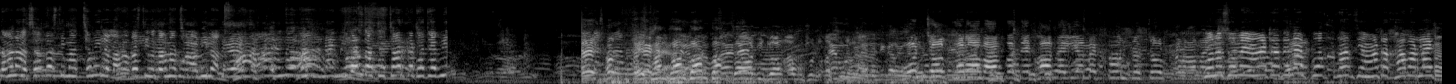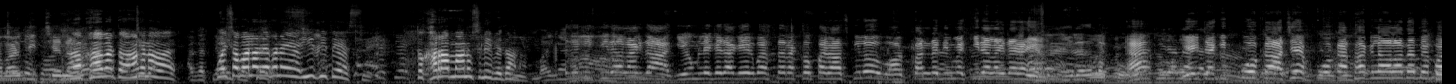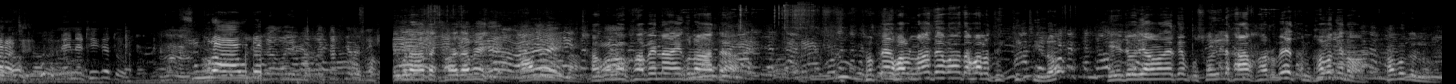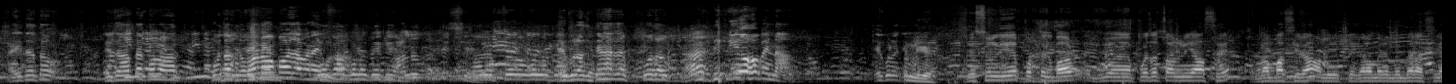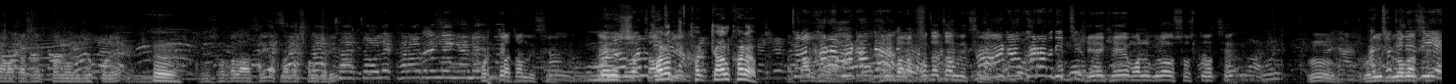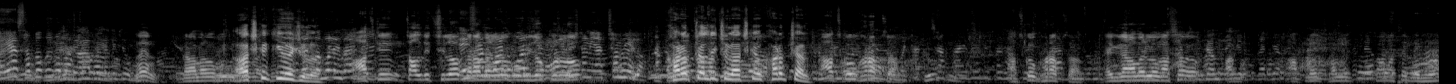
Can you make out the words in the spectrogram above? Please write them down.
ना तोड़ का चार कट्ठा जब थम थम थम थम जाओ अभी जाओ अब छोड़ कौन चौल खराब हमको देखा दैया में कौन सा चौल खराब কোন সময় আটা দেনা পোক থাকছে আটা খাবার লাগে খাবার দিচ্ছে না হ্যাঁ, খাবার তো আছে না পয়সা वाला এখানে ই দিতে আসছে তো খারাপ মানুষ নেবে দানা की कीड़ा लग जा गेहूं लेके जाके एक बस्ता रखो पचास किलो और पंद्रह दिन में कीड़ा लग जाएगा ये হ্যাঁ এইটা কি পোকা আছে পোকা থাকলে আলাদা ব্যাপার আছে नहीं नहीं ठीक है तो সুরা ওটা এগুলো আটা খাওয়া যাবে ছাগলও খাবে না এগুলো সবথেকে ভালো না দেওয়া তো ভালো ঠিক ঠিক ছিল। সে যদি আমাদেরকে শরীর খারাপ করবে তো আমি খাব কেন? খাব কেন? এইটা তো এটা কোনো কোথাও দোকানেও পাওয়া যাবে না এগুলো। এগুলো দেখা যায় কোথাও বিক্রিও হবে না। এগুলো রেশন নিয়ে প্রত্যেকবার প্রচার নিয়ে আসে গ্রামবাসীরা আমি একটা গ্রামের মেম্বার আছি আমার কাছে ফোন অভিযোগ করে। সকালে আসি আপনাকে ফোন করি। প্রত্যেক চাল দিচ্ছে। মানে খারাপ চাল খারাপ? প্রচার চাল দিচ্ছে। খেয়ে খেয়ে মানুষগুলো সুস্থ হচ্ছে। আজকে কি হয়েছিল? আজকে চাল দিচ্ছিল গ্রামের লোক অভিযোগ করল। খারাপ চাল দিচ্ছিল আজকেও খারাপ চাল? আজকেও খারাপ চাল। আজকেও খারাপ চাল। এই গ্রামের লোক আছে আপনার সামনে চাল আছে দেখুন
